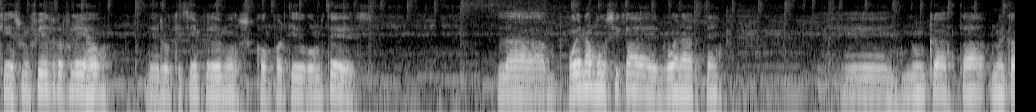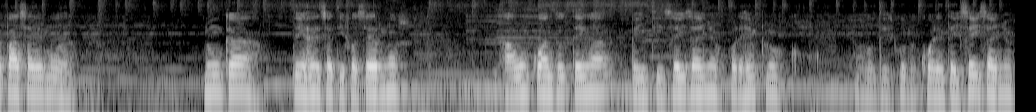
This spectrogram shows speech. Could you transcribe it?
que es un fiel reflejo de lo que siempre hemos compartido con ustedes. La buena música, el buen arte, eh, nunca, está, nunca pasa de moda, nunca deja de satisfacernos, aun cuando tenga 26 años, por ejemplo, o disculpe, 46 años,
